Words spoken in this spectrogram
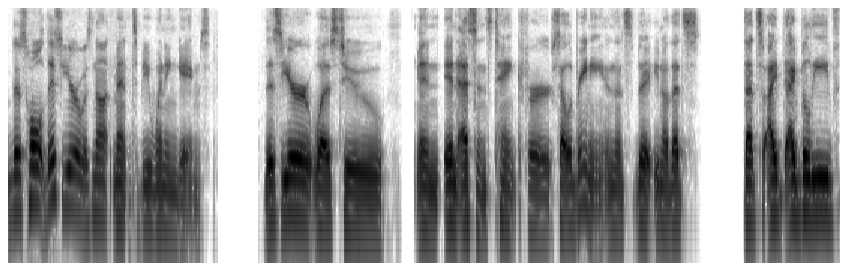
This whole this year was not meant to be winning games. This year was to, in in essence, tank for Celebrini, and that's the you know that's that's I I believe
